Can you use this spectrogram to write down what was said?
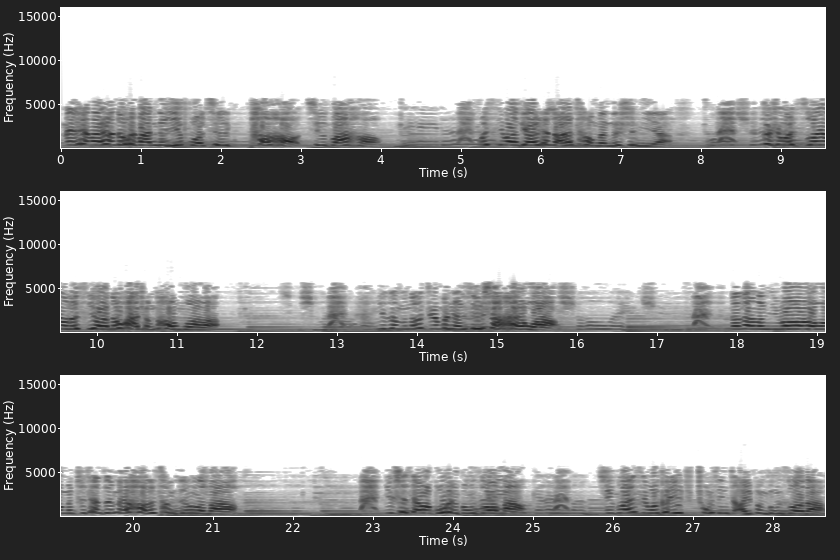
每天晚上都会把你的衣服去烫好，去挂好。我希望第二天早上敲门的是你，可是我所有的希望都化成泡沫了。你怎么能这么忍心伤害我？难道你忘了我们之前最美好的曾经了吗？你是想我不会工作吗？没关系，我可以重新找一份工作的。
